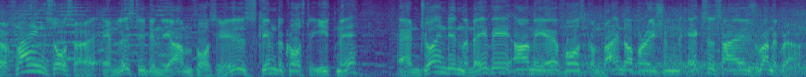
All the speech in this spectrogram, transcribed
The flying saucer, enlisted in the armed forces, skimmed across to Eastney and joined in the Navy, Army, Air Force combined operation Exercise Runaground.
